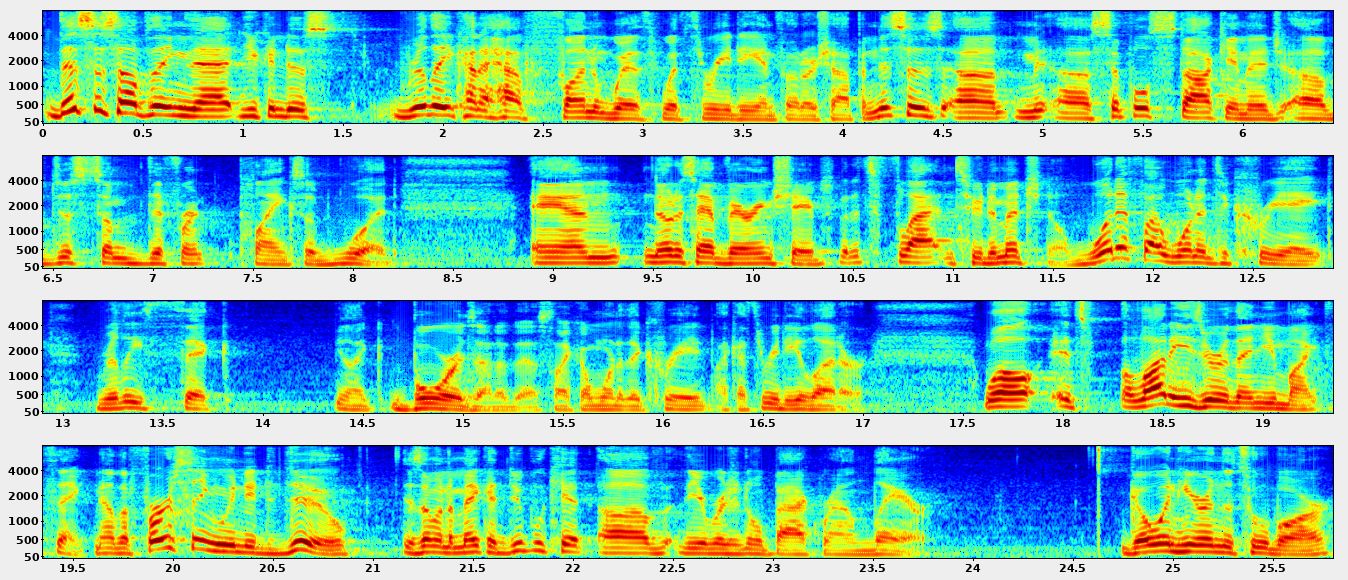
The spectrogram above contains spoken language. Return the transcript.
this is something that you can just really kind of have fun with with 3D and Photoshop. And this is uh, a, a, uh, simple stock image of just some different planks of wood. And notice I have varying shapes, but it's flat and two-dimensional. What if I wanted to create really thick you know, like boards out of this, like I wanted to create like a 3D letter? Well, it's a lot easier than you might think. Now, the first thing we need to do is I'm going to make a duplicate of the original background layer. Go in here in the toolbar,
